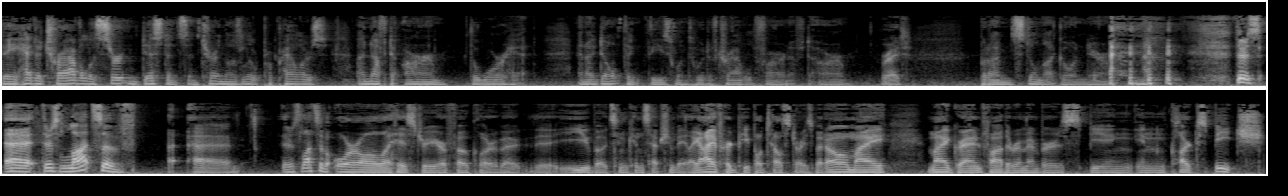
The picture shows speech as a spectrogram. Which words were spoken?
they had to travel a certain distance and turn those little propellers enough to arm the warhead. And I don't think these ones would have traveled far enough to arm. Right. But I'm still not going near them. There's uh, there's lots of uh, there's lots of oral history or folklore about the U-boats in Conception Bay. Like I've heard people tell stories about, oh my my grandfather remembers being in Clark's Beach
